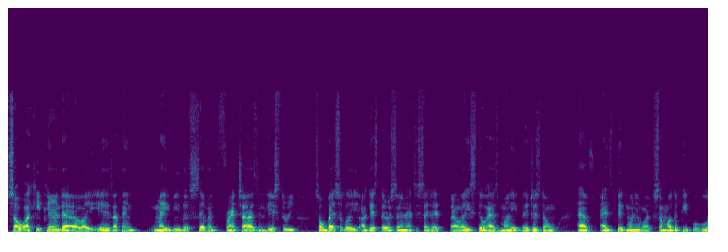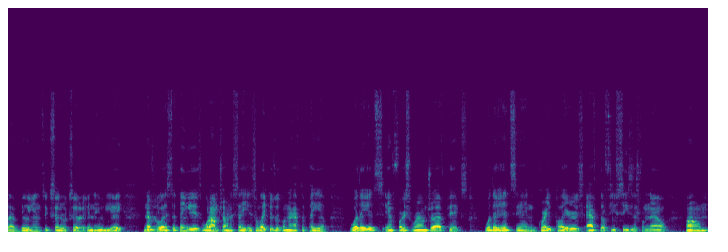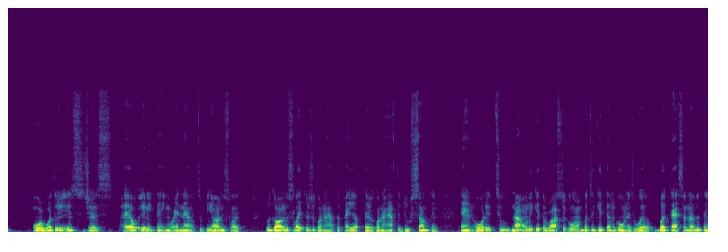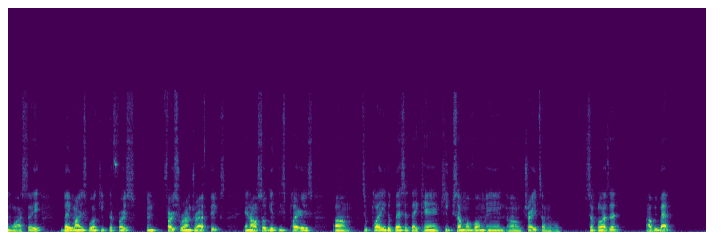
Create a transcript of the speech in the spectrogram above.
So I keep hearing that LA is, I think, maybe the seventh franchise in history. So basically, I guess they were saying that to say that LA still has money. They just don't have as big money like some other people who have billions, etc., etc. in the NBA. Nevertheless, the thing is, what I'm trying to say is the Lakers are going to have to pay up, whether it's in first round draft picks, whether it's in great players after a few seasons from now. Um, or whether it's just hell anything right now. To be honest, like regardless, Lakers are gonna have to pay up. They're gonna have to do something in order to not only get the roster going, but to get them going as well. But that's another thing why I say they might as well keep the first and first round draft picks and also get these players um, to play the best that they can. Keep some of them and um, trade some of them. Simple as that. I'll be back.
